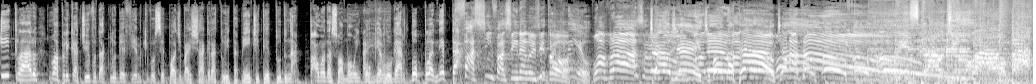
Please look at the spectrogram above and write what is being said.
e, claro, no aplicativo da Clube FM que você pode baixar gratuitamente e ter tudo na palma da sua mão em qualquer ó. lugar do planeta. Facinho, facinho, né, Luizito? que nem eu. Um abraço, meu Tchau, irmão. gente. Valeu, Bom Natal. valeu. Tchau. Bom Natal. Luiz Cláudio Alba.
